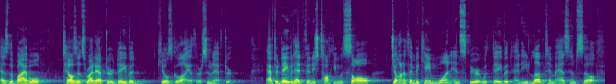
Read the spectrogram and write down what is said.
as the Bible tells it, it's right after David kills Goliath, or soon after. After David had finished talking with Saul, Jonathan became one in spirit with David, and he loved him as himself.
